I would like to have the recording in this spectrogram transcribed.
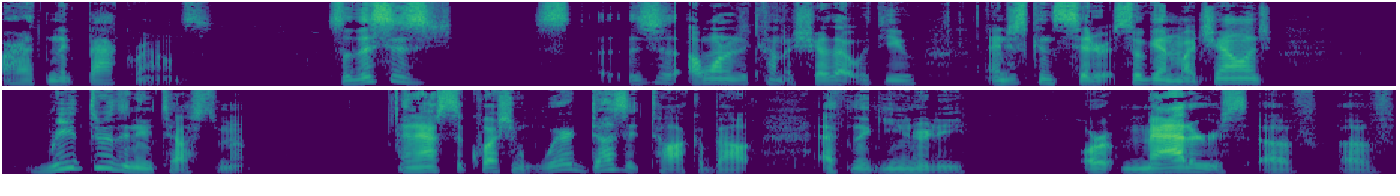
our ethnic backgrounds. So this is, this is I wanted to kind of share that with you and just consider it. So again, my challenge, read through the New Testament and ask the question, where does it talk about ethnic unity or matters of, of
